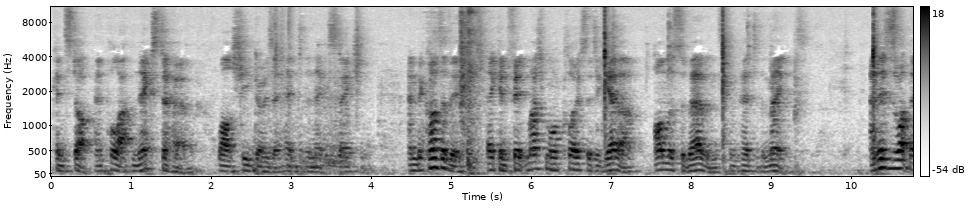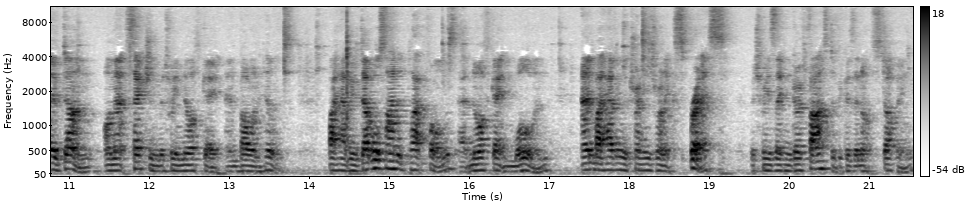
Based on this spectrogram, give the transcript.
can stop and pull up next to her while she goes ahead to the next station. And because of this, they can fit much more closer together on the Suburbans compared to the mains. And this is what they've done on that section between Northgate and Bowen Hills, by having double-sided platforms at Northgate and Wooloowin, and by having the trains run express, which means they can go faster because they're not stopping,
